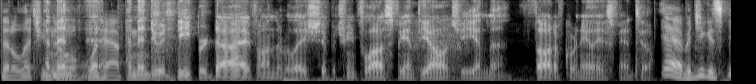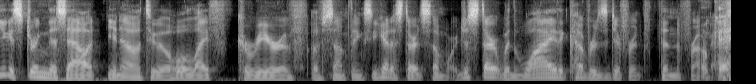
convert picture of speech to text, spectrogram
that'll let you and know then what happened. and then do a deeper dive on the relationship between philosophy and theology and the thought of Cornelius Van Til. Yeah, but you could you could string this out, you know, to a whole life career of of something. So you got to start somewhere. Just start with why the cover's different than the front. Okay.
